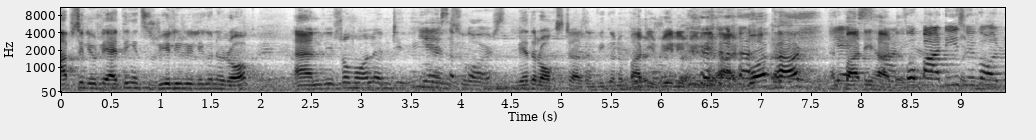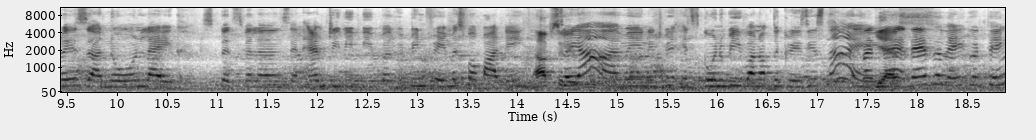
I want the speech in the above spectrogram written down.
Absolutely, I think it's really, really going to rock. And we're from all MTV. Yes, and of course. We're the rock stars and we're going to party really, really hard. Work hard and party harder. For parties, we've always uh, known like Splits Villains and MTV people. We've been famous for partying. Absolutely. So yeah, I mean, it, it's going to be one of the craziest nights. But Yes. there, there's a very good thing.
